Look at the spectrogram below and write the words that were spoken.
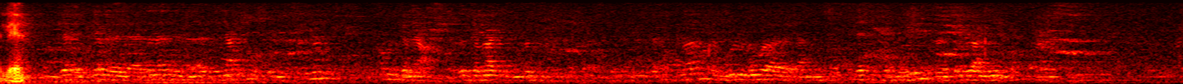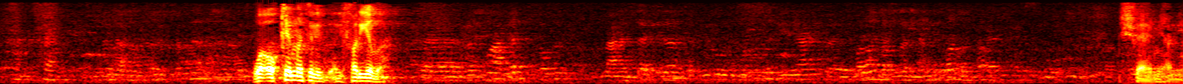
ليه؟ وأقيمت الفريضة. مش فاهم يعني.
